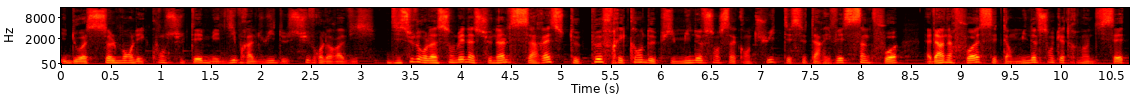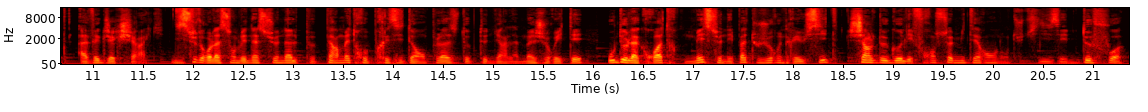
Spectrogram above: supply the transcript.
il doit seulement les consulter mais libre à lui de suivre leur avis. Dissoudre l'Assemblée nationale, ça reste peu fréquent depuis 1958 et c'est arrivé 5 fois. La dernière fois, c'était en 1997 avec Jacques Chirac. Dissoudre l'Assemblée nationale peut permettre au président en place d'obtenir la majorité ou de l'accroître, mais ce n'est pas toujours une réussite. Charles de Gaulle et François Mitterrand l'ont utilisé deux fois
